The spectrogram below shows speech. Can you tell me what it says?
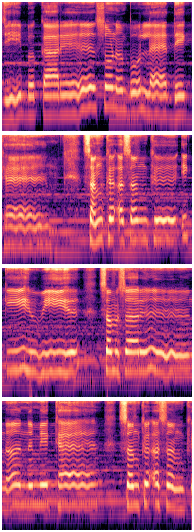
ਜੀਬ ਕਰ, ਸੁਣ ਬੋਲੇ ਦੇਖੈ। ਸੰਖ ਅਸੰਖ ਇਕੀ ਵੀਹ, ਸੰਸਰ ਨਨ ਮੇਖੈ। ਸੰਖ ਅਸੰਖ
